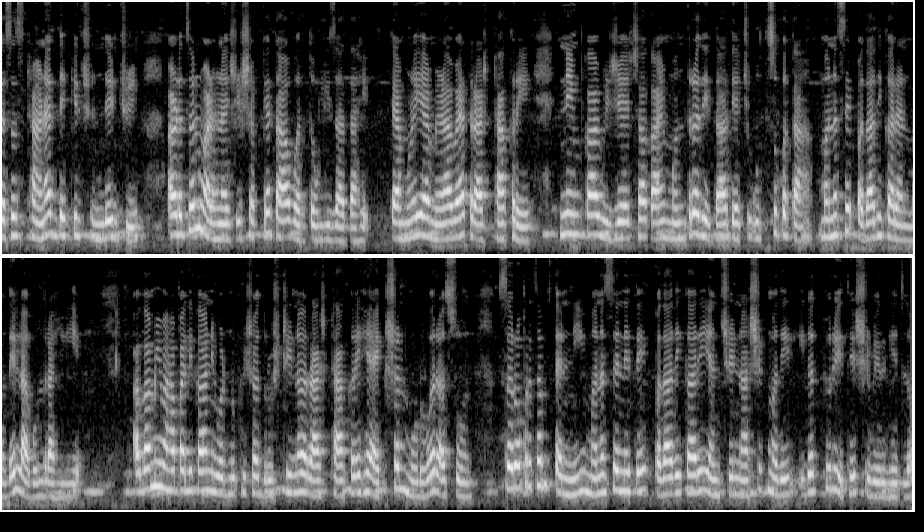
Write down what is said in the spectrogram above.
तसंच ठाण्यात देखील शिंदेंची अडचण वाढण्याची शक्यता वर्तवली जात आहे. त्यामुळे या मेळाव्यात राज ठाकरे नेमका विजयाचा काय मंत्र देतात याची उत्सुकता मनसे पदाधिकाऱ्यांमध्ये लागून राहिली आहे आगामी महापालिका निवडणुकीच्या दृष्टीनं राज ठाकरे हे ॲक्शन मूडवर असून सर्वप्रथम त्यांनी मनसे नेते पदाधिकारी यांचे नाशिकमधील इगतपुरी येथे शिबिर घेतलं.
